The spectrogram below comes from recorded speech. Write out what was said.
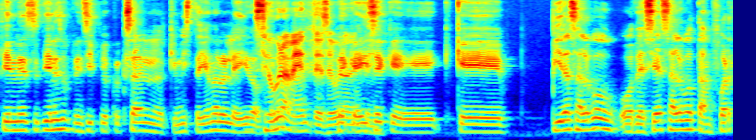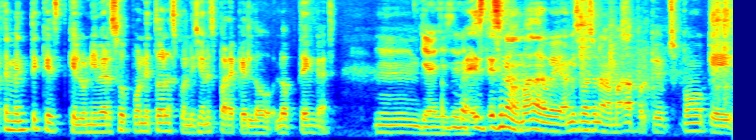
tiene, su- tiene su principio, creo que sale en el alquimista, yo no lo he leído. pero- seguramente, De seguramente. que dice que, que pidas algo o deseas algo tan fuertemente que, que el universo pone todas las condiciones para que lo, lo obtengas. Mm, ya, ya, ya. Es, es una mamada, güey. A mí se me hace una mamada porque supongo que,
